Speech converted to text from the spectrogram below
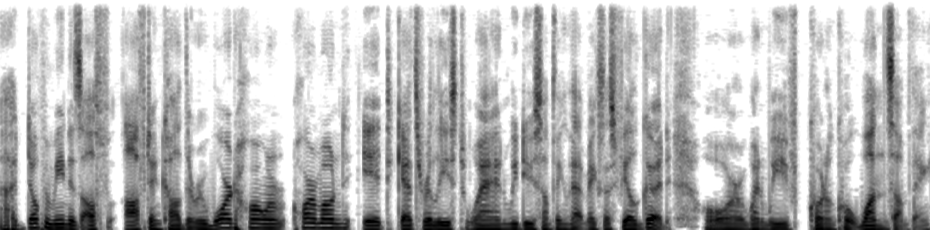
Uh, dopamine is often called the reward hormone. It gets released when we do something that makes us feel good or when we've quote unquote won something.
